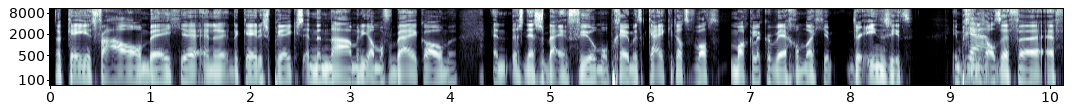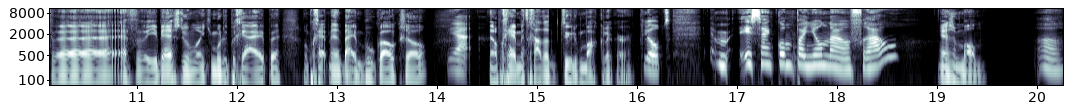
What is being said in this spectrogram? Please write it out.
dan ken je het verhaal een beetje. En eh, dan ken je de sprekers en de namen die allemaal voorbij komen. En dat is net zoals bij een film. Op een gegeven moment kijk je dat wat makkelijker weg, omdat je erin zit. In het begin Ja. is altijd even, even, even je best doen, want je moet het begrijpen. Op een gegeven moment bij een boek ook zo. En ja, op een gegeven moment gaat het natuurlijk makkelijker. klopt. Is zijn compagnon nou een vrouw? En is een man. Oh.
